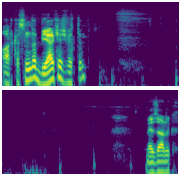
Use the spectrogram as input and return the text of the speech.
arkasında bir yer keşfettim. Mezarlık.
